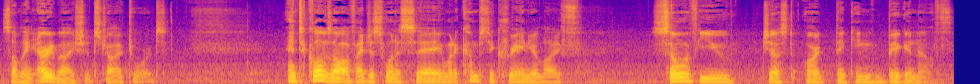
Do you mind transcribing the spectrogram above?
something everybody should strive towards. And to close off, I just want to say when it comes to creating your life, some of you just aren't thinking big enough.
